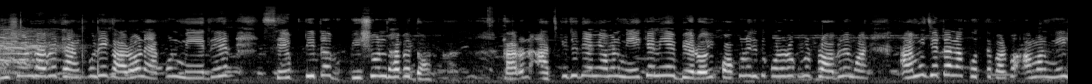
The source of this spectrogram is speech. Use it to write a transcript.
ভীষণভাবে থ্যাঙ্কফুলি কারণ এখন মেয়েদের সেফটিটা ভীষণভাবে দরকার। কারণ আজকে যদি আমি আমার মেয়েকে নিয়ে বেরোই কখনো যদি কোনো রকমের প্রবলেম হয় আমি যেটা না করতে পারব আমার মেয়ে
